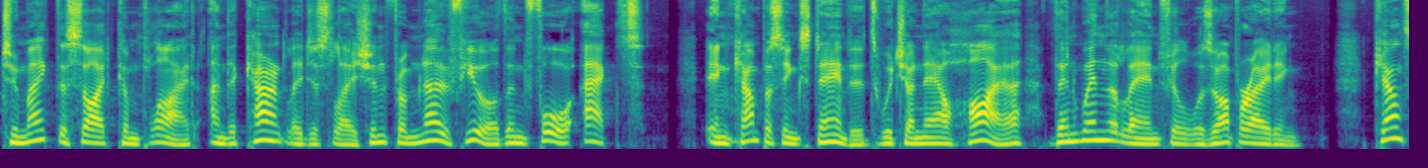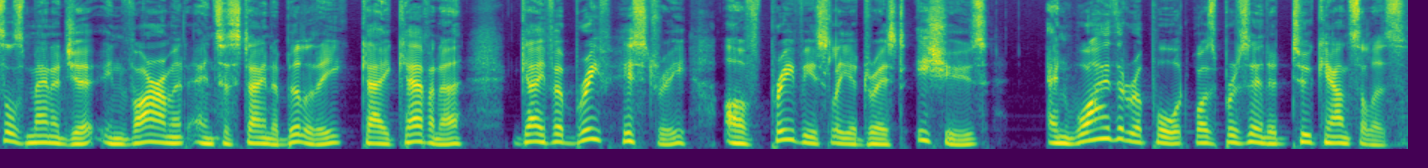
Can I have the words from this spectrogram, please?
to make the site compliant under current legislation from no fewer than four acts, encompassing standards which are now higher than when the landfill was operating. Council's Manager Environment and Sustainability, Kay Kavanagh, gave a brief history of previously addressed issues and why the report was presented to councillors.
